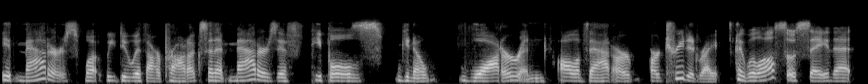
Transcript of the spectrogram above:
it matters what we do with our products and it matters if people's, you know, water and all of that are are treated right. I will also say that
